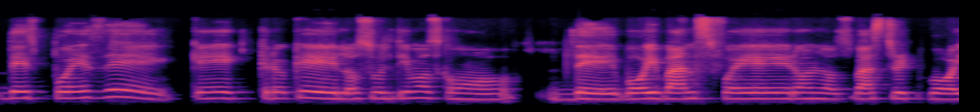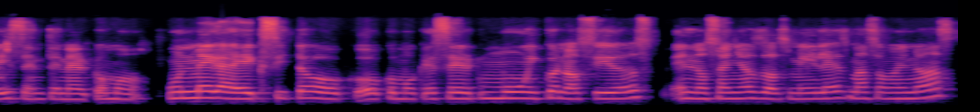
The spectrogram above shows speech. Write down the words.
después de que creo que los últimos como de boy bands fueron los Bastric Boys en tener como un mega éxito o, como que ser muy conocidos en los años 2000 más o menos.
